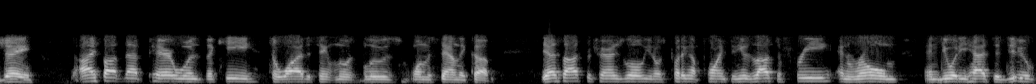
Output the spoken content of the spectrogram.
Jay. I thought that pair was the key to why the St. Louis Blues won the Stanley Cup. Yes, Oscar Pietrangelo, you know, was putting up points, and he was allowed to free and roam and do what he had to do,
